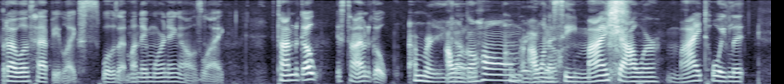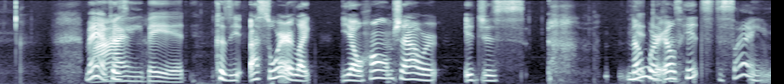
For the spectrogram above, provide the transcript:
But I was happy like what was that Monday morning? I was like time to go. It's time to go. I'm ready. I want to go home. I want to see my shower, my toilet, Man, cause, my bed. 'cause I swear, like, yo, home shower, it just nowhere else hits the same.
